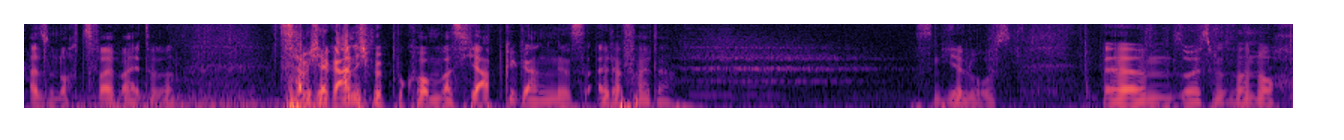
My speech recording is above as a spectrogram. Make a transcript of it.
Also noch zwei weitere. Das habe ich ja gar nicht mitbekommen, was hier abgegangen ist. Alter Falter. Was ist denn hier los? Ähm, so, jetzt müssen wir noch...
